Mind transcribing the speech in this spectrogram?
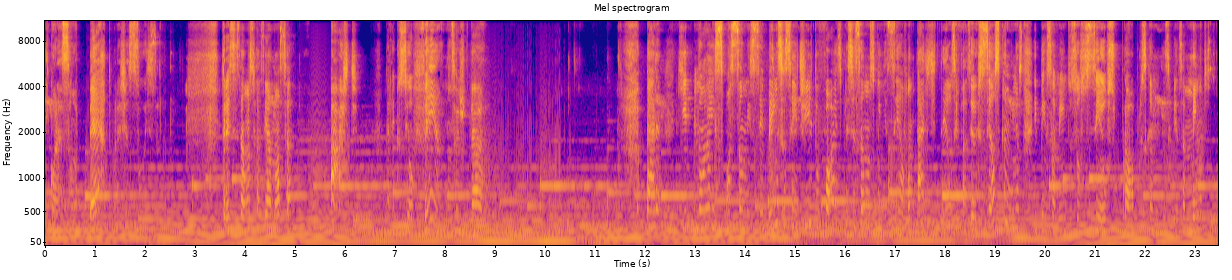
e coração aberto para Jesus. Precisamos fazer a nossa parte para que o Senhor venha nos ajudar. Para que nós possamos ser bem-sucedidos, precisamos conhecer a vontade de Deus e fazer os seus caminhos e pensamentos, os seus próprios caminhos e pensamentos.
